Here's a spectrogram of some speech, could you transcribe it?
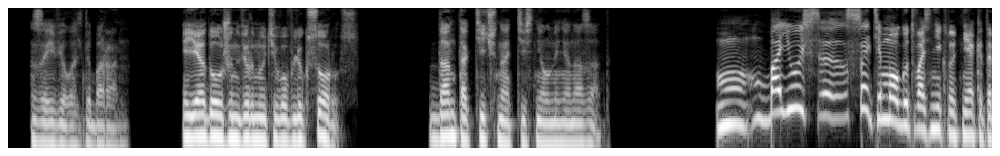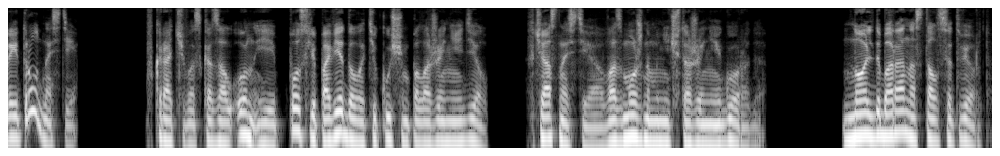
— заявил Альдебаран. «И я должен вернуть его в Люксорус». Дан тактично оттеснил меня назад. «Боюсь, э, с этим могут возникнуть некоторые трудности», — вкратчиво сказал он и после поведал о текущем положении дел, в частности, о возможном уничтожении города. Но Альдебаран остался тверд.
